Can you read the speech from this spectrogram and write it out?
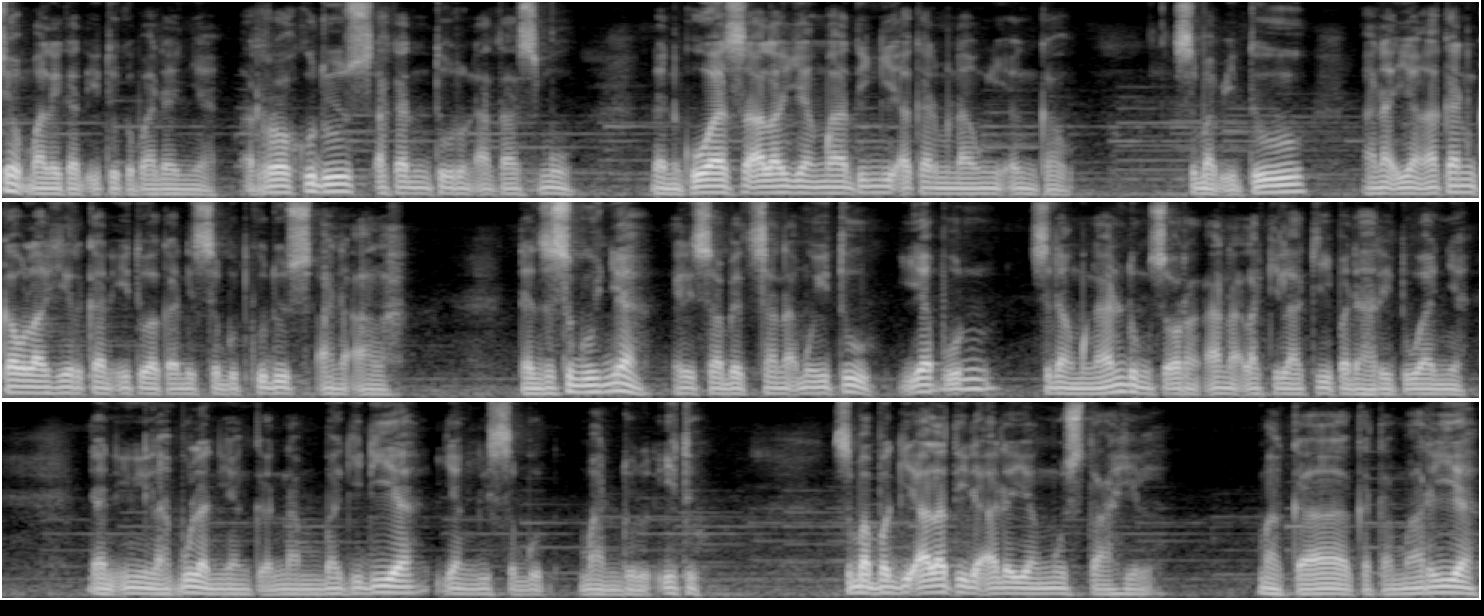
Jawab malaikat itu kepadanya, Roh Kudus akan turun atasmu dan kuasa Allah yang maha tinggi akan menaungi engkau. Sebab itu, anak yang akan kau lahirkan itu akan disebut kudus anak Allah. Dan sesungguhnya Elizabeth sanakmu itu, ia pun sedang mengandung seorang anak laki-laki pada hari tuanya dan inilah bulan yang keenam bagi dia yang disebut mandul itu. Sebab bagi Allah tidak ada yang mustahil. Maka kata Maria,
